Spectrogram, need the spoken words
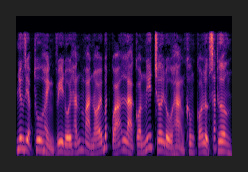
nhưng Diệp Thu hành vi đối hắn mà nói bất quá là con nít chơi đồ hàng không có lực sát thương.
